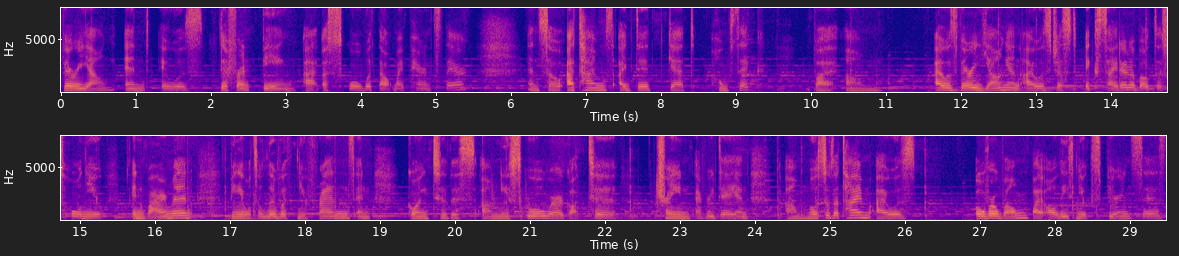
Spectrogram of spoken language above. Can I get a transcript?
very young and it was different being at a school without my parents there. And so at times I did get homesick, but um, I was very young and I was just excited about this whole new environment, being able to live with new friends and going to this um, new school where I got to train every day and um, most of the time I was overwhelmed by all these new experiences.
